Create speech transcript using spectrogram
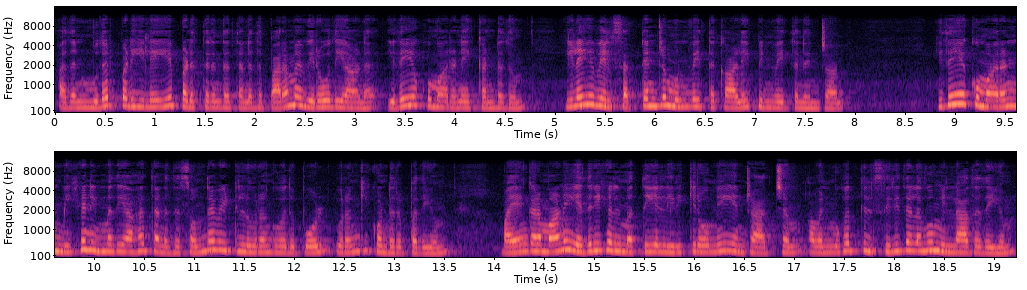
அதன் முதற்படியிலேயே படுத்திருந்த தனது பரம விரோதியான இதயகுமாரனை கண்டதும் இளையவேல் சத்தென்று முன்வைத்த காலை பின்வைத்து நின்றான். இதயகுமாரன் மிக நிம்மதியாக தனது சொந்த வீட்டில் உறங்குவது போல் உறங்கிக் கொண்டிருப்பதையும் பயங்கரமான எதிரிகள் மத்தியில் இருக்கிறோமே என்ற அச்சம் அவன் முகத்தில் சிறிதளவும் இல்லாததையும்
